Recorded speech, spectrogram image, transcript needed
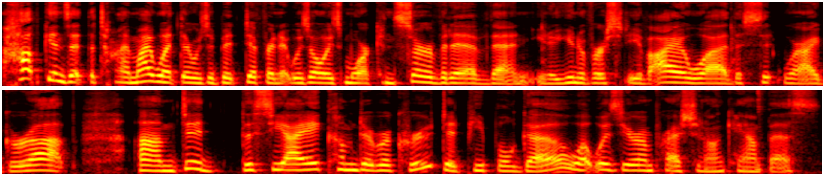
Hopkins at the time I went there was a bit different. It was always more conservative than, you know, University of Iowa, the where I grew up. Um, did the CIA come to recruit? Did people go? What was your impression on campus?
